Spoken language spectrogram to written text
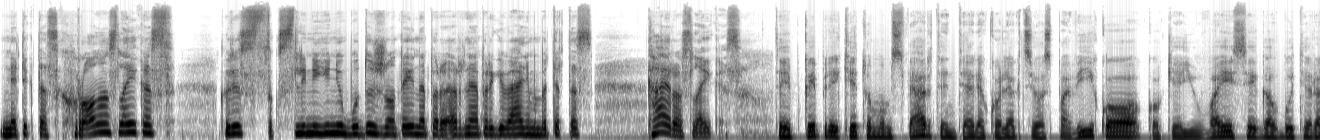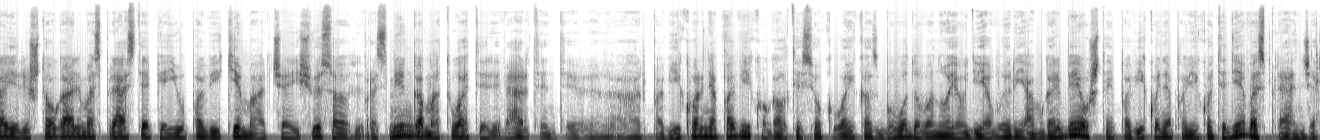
ne tik tas chronos laikas, kuris toks linijiniu būdu, žinot, eina per, ar ne per gyvenimą, bet ir tas kairos laikas. Taip, kaip reikėtų mums vertinti, ar rekolekcijos pavyko, kokie jų vaisiai galbūt yra ir iš to galima spręsti apie jų pavykimą, ar čia iš viso prasminga matuoti ir vertinti, ar pavyko ar nepavyko, gal tiesiog laikas buvo dovanojau Dievui ir jam garbė už tai pavyko, nepavyko, tai Dievas sprendžia.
